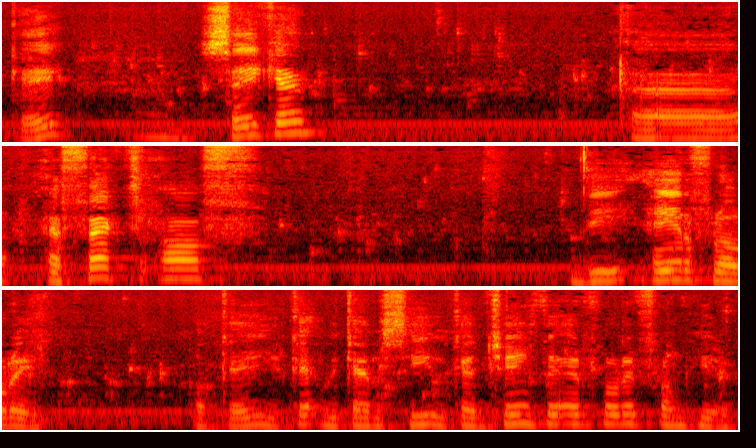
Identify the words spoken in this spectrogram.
Okay, second, uh, effect of the airflow rate. Okay, you can we can see we can change the airflow rate from here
